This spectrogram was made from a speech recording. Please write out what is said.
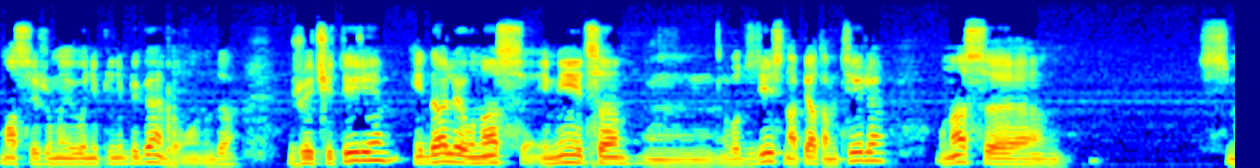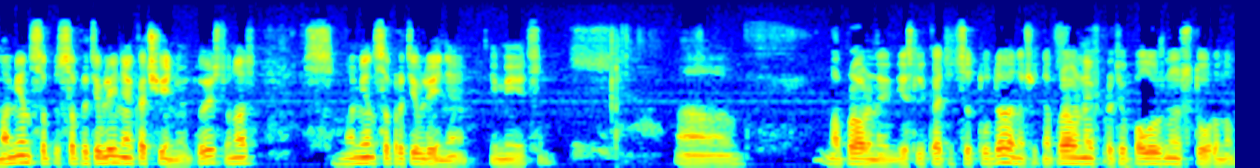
массой же мы его не пренебрегаем, по-моему, да. G4. И далее у нас имеется вот здесь на пятом теле у нас э, момент сопротивления качению. То есть у нас момент сопротивления имеется. А, направленный, если катится туда, значит направленный в противоположную сторону.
